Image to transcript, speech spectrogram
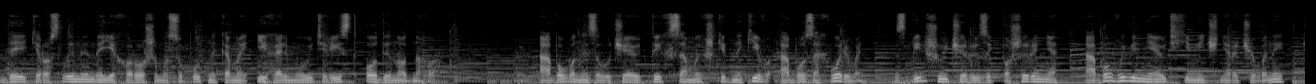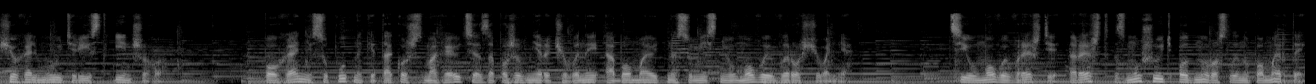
деякі рослини не є хорошими супутниками і гальмують ріст один одного. або вони залучають тих самих шкідників або захворювань, збільшуючи ризик поширення, або вивільняють хімічні речовини, що гальмують ріст іншого. Погані супутники також змагаються за поживні речовини або мають несумісні умови вирощування. Ці умови, врешті, решт змушують одну рослину померти,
